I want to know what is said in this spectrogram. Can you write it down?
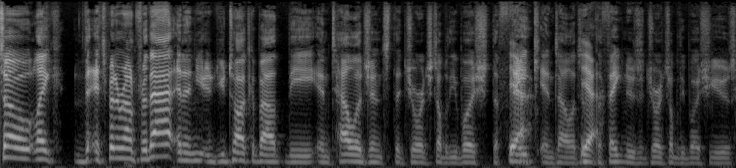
So, like, th- it's been around for that, and then you, you talk about the intelligence that George W. Bush, the Yeah. fake intelligence, Yeah. the fake news that George W. Bush used.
